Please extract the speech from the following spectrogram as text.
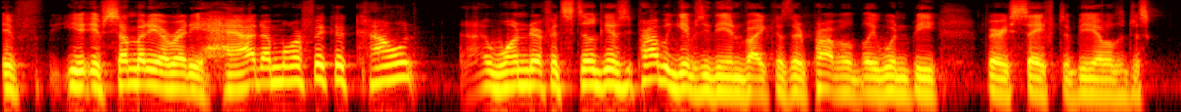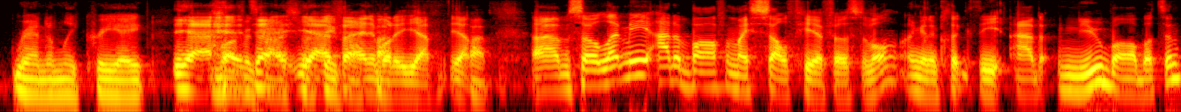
if if somebody already had a Morphic account, I wonder if it still gives probably gives you the invite because there probably wouldn't be very safe to be able to just randomly create. Yeah, Morphic for yeah, for people. anybody, yeah, yeah. But- Um, so let me add a bar for myself here first of all. I'm going to click the Add New Bar button.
